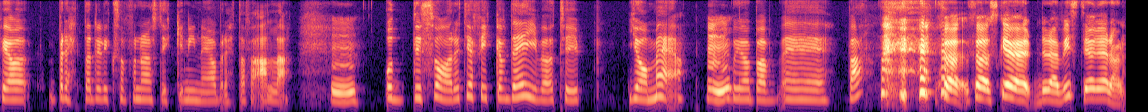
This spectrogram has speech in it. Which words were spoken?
För jag berättade liksom för några stycken innan jag berättade för alla. Mm. Och det svaret jag fick av dig var typ jag med. Mm. Och jag bara, eh, va? För, först skrev jag, det där visste jag redan.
